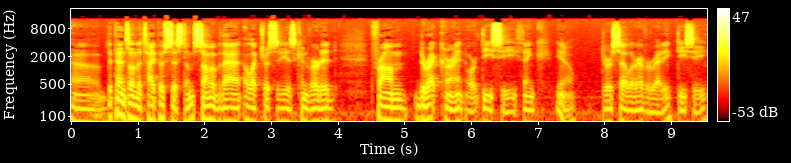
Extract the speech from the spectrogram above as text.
uh, depends on the type of system. Some of that electricity is converted from direct current or DC. Think, you know, Duracell or Eveready DC.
